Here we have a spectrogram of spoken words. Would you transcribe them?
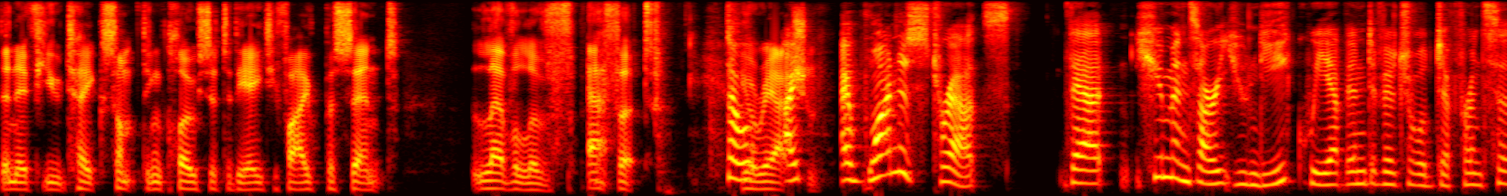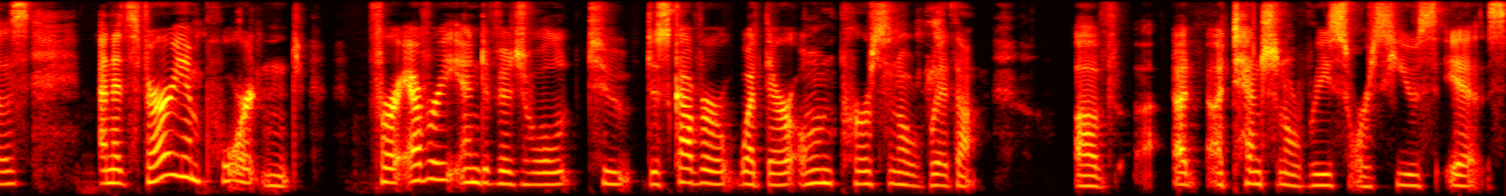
than if you take something closer to the 85% level of effort. So your reaction. I, I want to stress that humans are unique. We have individual differences. And it's very important for every individual to discover what their own personal rhythm of uh, attentional resource use is.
